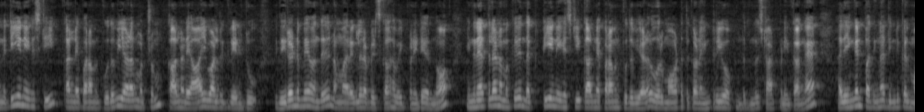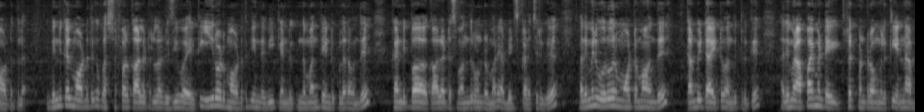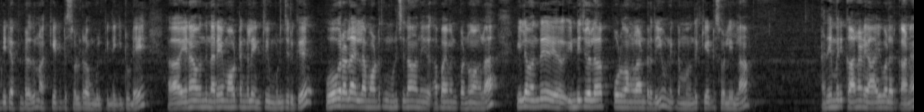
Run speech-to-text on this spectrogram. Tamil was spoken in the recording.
இந்த டிஎன்எஸ்டி கால்நடை பராமரிப்பு உதவியாளர் மற்றும் கால்நடை ஆய்வாளர் கிரேட் டூ இது இரண்டுமே வந்து நம்ம ரெகுலர் அப்டேட்ஸ்க்காக வெயிட் பண்ணிகிட்டே இருந்தோம். இந்த நேரத்தில் நமக்கு இந்த டிஎன்ஏஹெச்டி கால்நடை பராமரிப்பு உதவியாளர் ஒரு மாவட்டத்துக்கான இன்டர்வியூ அப்படின்றது வந்து ஸ்டார்ட் பண்ணியிருக்காங்க. அது எங்கன்னு பார்த்தீங்கன்னா திண்டுக்கல் மாவட்டத்தில். திண்டுக்கல் மாவட்டத்துக்கு ஃபஸ்ட் ஆஃப் ஆல் கால் லெட்டர்லாம் ரிசீவ் ஆயிருக்கு. ஈரோடு மாவட்டத்துக்கு இந்த வீக்கெண்டு இந்த மந்த் எண்டுக்குள்ளே வந்து கண்டிப்பாக கால் லெட்டர்ஸ் வந்துருன்ற மாதிரி அப்டேட்ஸ் கிடச்சிருக்கு. அதேமாரி ஒரு ஒரு மாவட்டமாக வந்து கம்ப்ளீட் ஆகிட்டு வந்துட்டுருக்கு. அதே மாதிரி அப்பாயின்மெண்ட் எக்ஸ்பெக்ட் பண்ணுறவங்களுக்கு என்ன அப்டேட் அப்படின்றதும் நான் கேட்டுட்டு சொல்கிறேன் உங்களுக்கு இன்றைக்கி டுடே ஏன்னா வந்து நிறைய மாவட்டங்களில் இன்டர்வியூ முடிஞ்சிருக்கு. ஓவராலாக எல்லா மாவட்டத்துக்கும் முடிச்சு தான் வந்து அப்பாயின்மெண்ட் பண்ணுவாங்களா? இல்லை வந்து இண்டிவிஜுவலாக போடுவாங்களான்றதையும் இன்றைக்கி நம்ம வந்து கேட்டு சொல்லிடலாம். அதே மாதிரி கால்நடை ஆய்வாளருக்கான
